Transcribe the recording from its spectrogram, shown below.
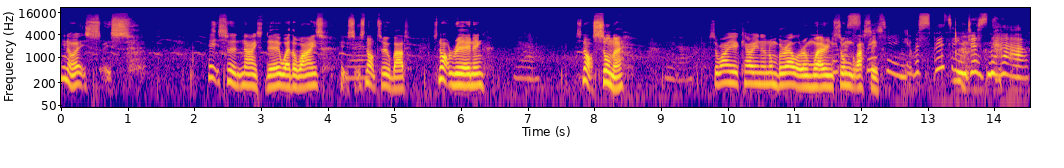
You know, it's it's it's a nice day weather-wise. It's it's not too bad. It's not raining. Yeah. It's not sunny. Yeah. So why are you carrying an umbrella and wearing It was sunglasses? spitting. It was spitting just now.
